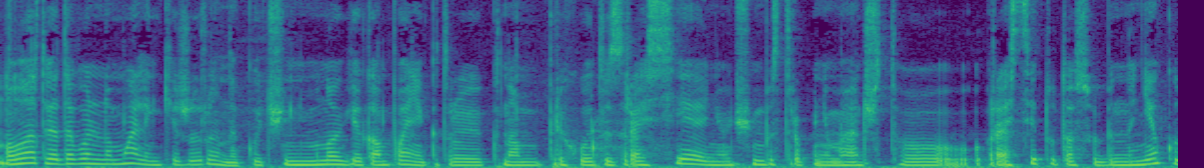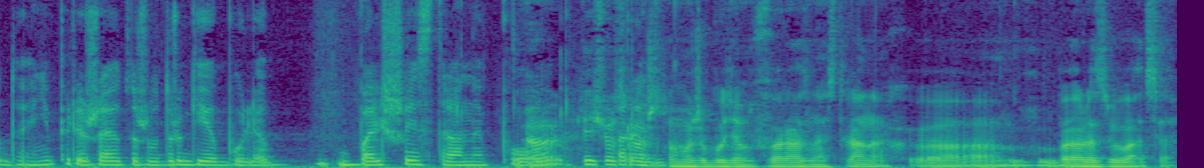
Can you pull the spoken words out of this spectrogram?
Ну, Латвия довольно маленький же рынок. Очень многие компании, которые к нам приходят из России, они очень быстро понимают, что расти тут особенно некуда, и они переезжают уже в другие более большие страны по а, Ничего рынку. страшного, мы же будем в разных странах э, развиваться.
